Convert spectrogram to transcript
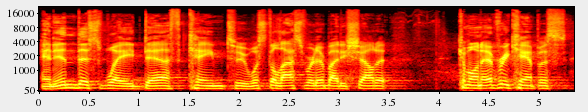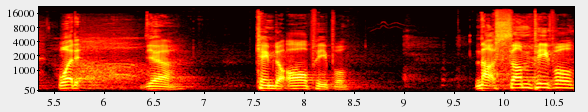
And in this way, death came to, what's the last word? Everybody shout it. Come on, every campus. What? Yeah, came to all people. Not some people,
